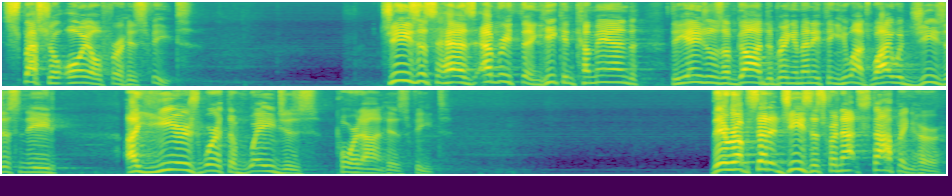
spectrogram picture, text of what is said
special oil for his feet? Jesus has everything. He can command the angels of God to bring him anything he wants. Why would Jesus need a year's worth of wages poured on his feet. They were upset at Jesus for not stopping her.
